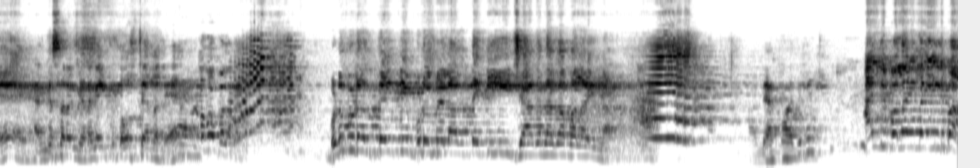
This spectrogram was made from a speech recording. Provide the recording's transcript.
ಏ ಹೆಂಗಸರ ಎಡಗೈకి ತೋರಿಸ್ತಾ ಅಲ್ಲದೆ ಬುಡು ಬುಡು ಅಂತೈತಿ ಬುಡ ಮೇಲೆ ಆಗ್ತೈತಿ ಈ ಜಾಗದಾಗ ಬಲ ಇಲ್ಲ. ಅಲ್ಲಿ ಯಾಕೆ ಅಲ್ಲಿ ಬಲ ಇಲ್ಲ ಇಲ್ಲಿ ಬಾ.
